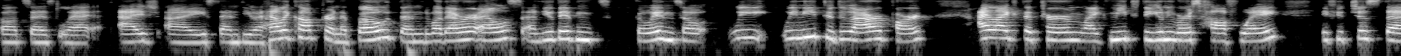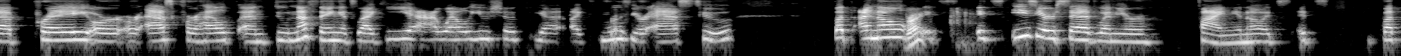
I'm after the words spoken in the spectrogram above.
god says i i send you a helicopter and a boat and whatever else. And you didn't go in. So we we need to do our part. I like the term like meet the universe halfway if you just uh, pray or or ask for help and do nothing it's like yeah well you should yeah like move right. your ass too but i know right. it's it's easier said when you're fine you know it's it's but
